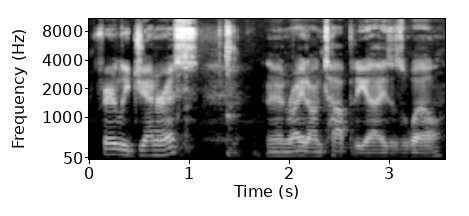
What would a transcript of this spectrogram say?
fairly generous, and right on top of the eyes as well.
